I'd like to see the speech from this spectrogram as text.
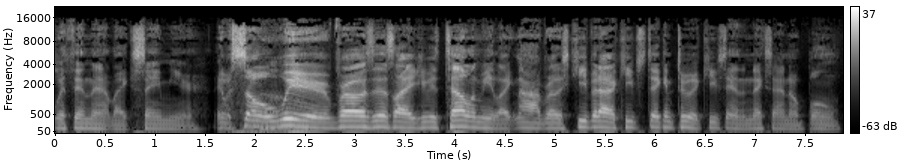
within that like same year. It was so weird, bro. It's just like he was telling me, like, nah, brothers, keep it out, keep sticking to it, keep saying the next thing I know, boom.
